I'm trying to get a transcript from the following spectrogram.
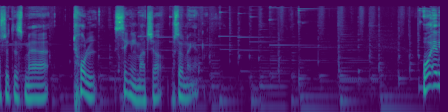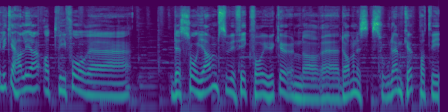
avsluttes med tolv singelmatcher på søndagen. Og er vi like heldige at vi får uh, det så jevnt som vi fikk forrige uke under eh, damenes Solheim Cup, at vi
